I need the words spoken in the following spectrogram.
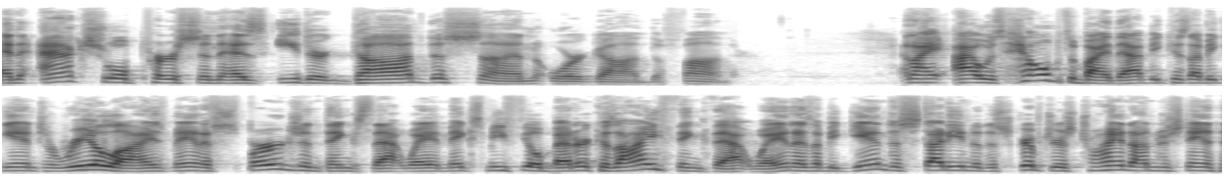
an actual person as either God the Son or God the Father. And I, I was helped by that because I began to realize, man, if Spurgeon thinks that way, it makes me feel better because I think that way. And as I began to study into the scriptures, trying to understand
